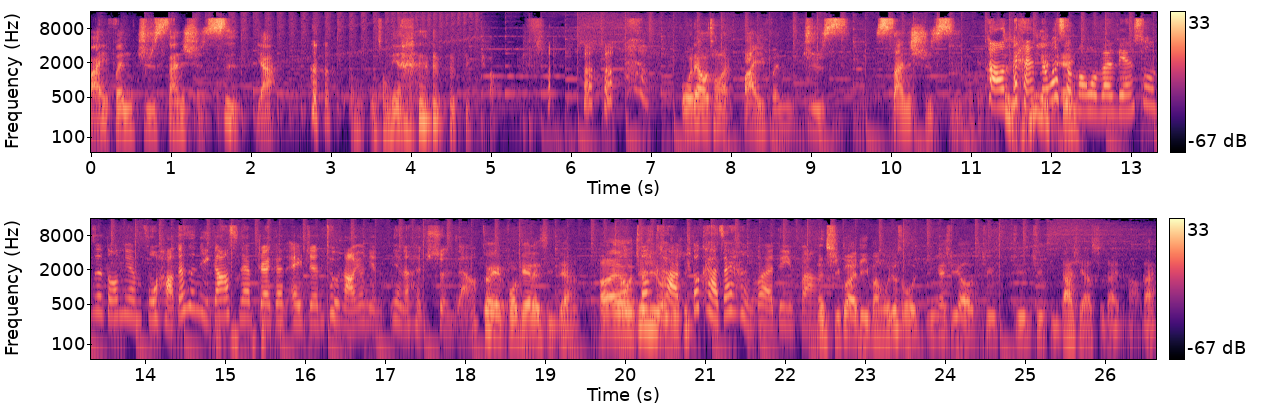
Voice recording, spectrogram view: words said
百分之三十四呀！我重念。我我重来，百分之三十四，OK。好难的，为什么我们连数字都念不好？但是你刚刚 Snapdragon A Gen Two，然后又念念的很顺，这样。对，For Galaxy 这样。好来，我继续，我继续。都卡在很怪的地方，很奇怪的地方。我就说我应该需要去去去比大西亚时代的。好来，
